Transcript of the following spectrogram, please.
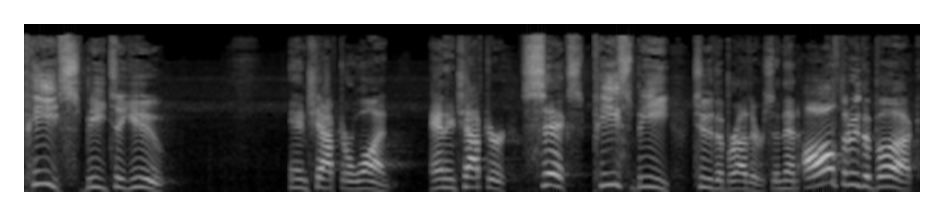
peace be to you in chapter 1. And in chapter 6, peace be to the brothers. And then all through the book,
